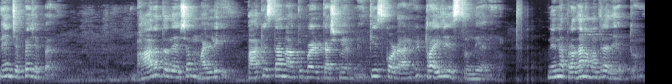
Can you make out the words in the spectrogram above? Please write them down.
నేను చెప్పే చెప్పాను. భారతదేశం మళ్ళీ పాకిస్తాన్ ఆక్యుపైడ్ కాశ్మీర్ని తీసుకోవడానికి ట్రై చేస్తుంది అని. నిన్న ప్రధానమంత్రి అది చెప్తుంది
